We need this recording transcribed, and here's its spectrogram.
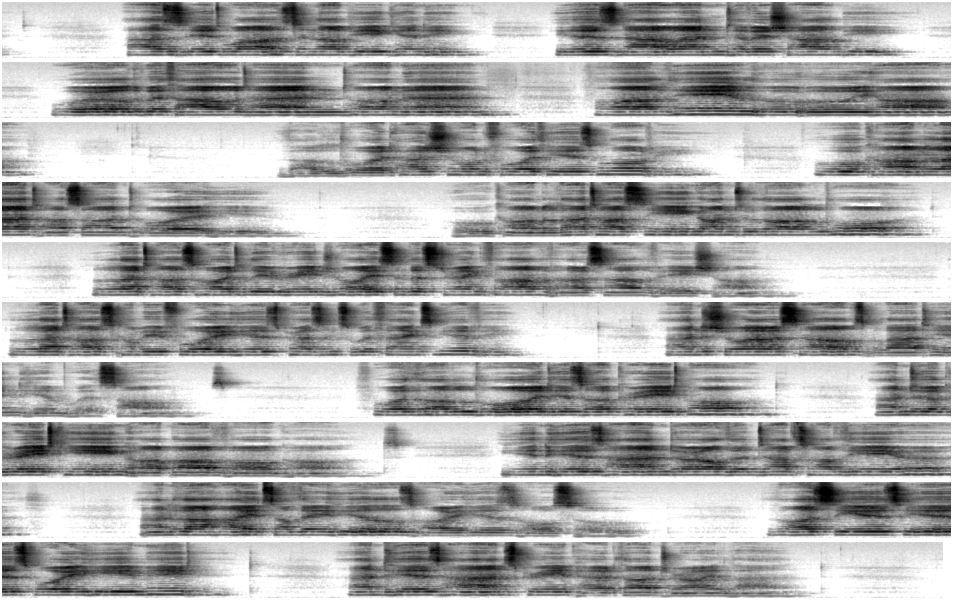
as it was in the beginning, is now, and ever shall be, world without end. Amen. Alleluia. The Lord has shown forth his glory. Sing unto the Lord. Let us heartily rejoice in the strength of our salvation. Let us come before his presence with thanksgiving and show ourselves glad in him with psalms. For the Lord is a great God, and a great King above all gods. In his hand are all the depths of the earth, and the heights of the hills are his also. The sea is his, for he made it, and his hands prepared the dry land.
